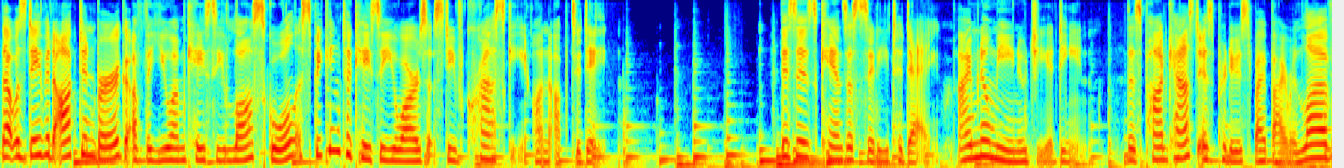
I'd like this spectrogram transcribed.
That was David Achtenberg of the UMKC Law School speaking to KCUR's Steve Kraske on Up to Date. This is Kansas City Today. I'm Nomin Ujiyediin. This podcast is produced by Byron Love,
